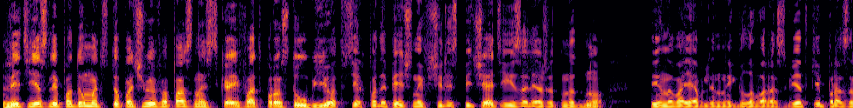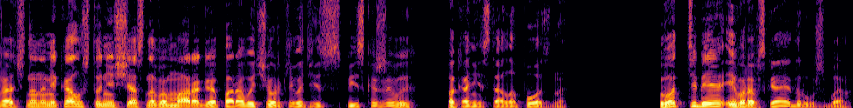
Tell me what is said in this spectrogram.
Ведь если подумать, то, почуяв опасность, Кайфат просто убьет всех подопечных через печати и заляжет на дно. И новоявленный глава разведки прозрачно намекал, что несчастного Марага пора вычеркивать из списка живых, пока не стало поздно. Вот тебе и воровская дружба.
